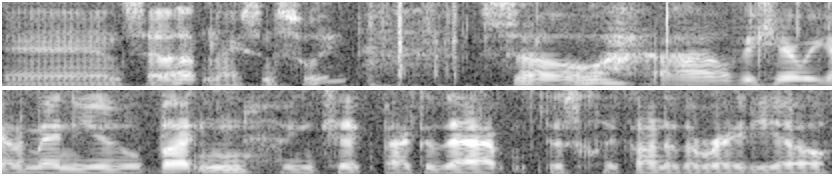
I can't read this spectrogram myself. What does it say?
and set up, nice and sweet. So uh, over here we got a menu button. We can click back to that. Just click onto the radio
